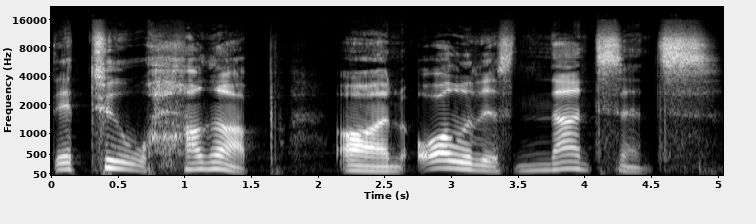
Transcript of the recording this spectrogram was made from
They're too hung up on all of this nonsense.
